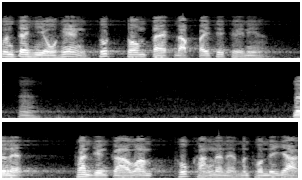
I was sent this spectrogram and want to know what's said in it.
มันจะเหี่ยวแห้งทุดโทมแตกดับไปเฉยๆเนี่ยนั่นแหละ ท่านจึงกล่าวว่าทุกขังนั่นแหละมันทนได้ยาก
